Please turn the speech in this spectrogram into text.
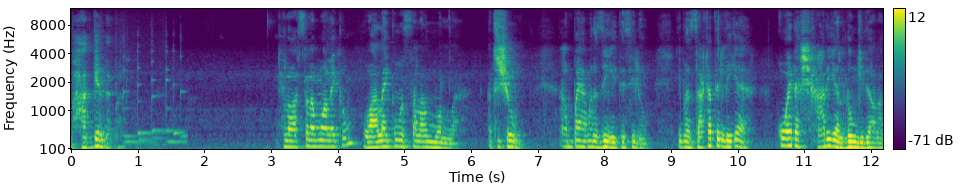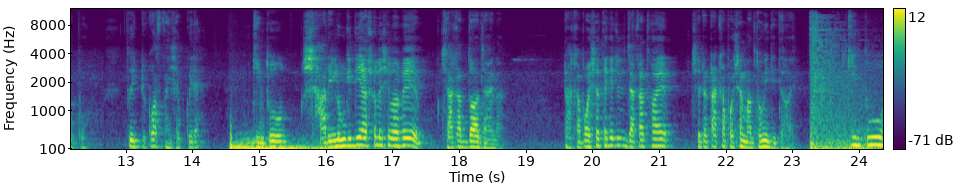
ভাগ্যের ব্যাপার। হ্যালো আসসালামু আলাইকুম। ওয়ালাইকুম আসসালাম মোল্লা। আচ্ছা শোন আব্বাই আমার জিগাইতেছিল এবার জাকাতের লেগে কয়টা শাড়ি আর লুঙ্গি দেওয়া লাগবো? তুই একটু কস্তা হিসাব করে কিন্তু শাড়ি লুঙ্গি দিয়ে আসলে সেভাবে জাকাত দেওয়া যায় না। টাকা পয়সা থেকে যদি জাকাত হয় সেটা টাকা পয়সার মাধ্যমেই দিতে হয়। কিন্তু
